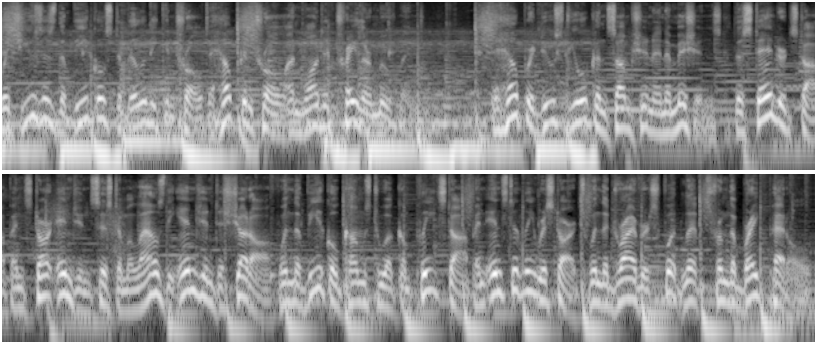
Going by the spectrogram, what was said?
which uses the vehicle stability control to help control unwanted trailer movement. To help reduce fuel consumption and emissions, the standard stop and start engine system allows the engine to shut off when the vehicle comes to a complete stop and instantly restarts when the driver's foot lifts from the brake pedal.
